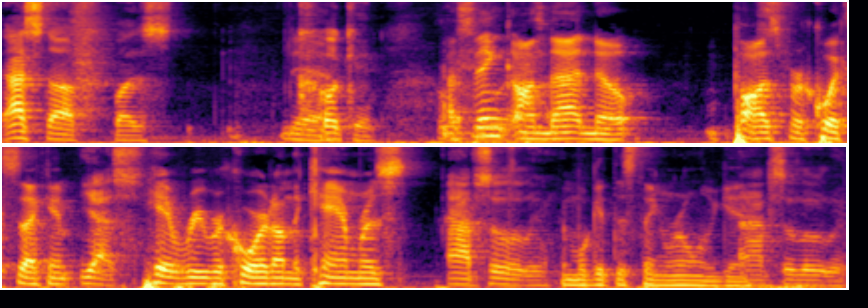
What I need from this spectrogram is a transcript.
that stuff was Yeah. cooking. I think on that note, pause for a quick second. Yes, Hit re-record on the cameras, absolutely, and we'll get this thing rolling again. absolutely.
